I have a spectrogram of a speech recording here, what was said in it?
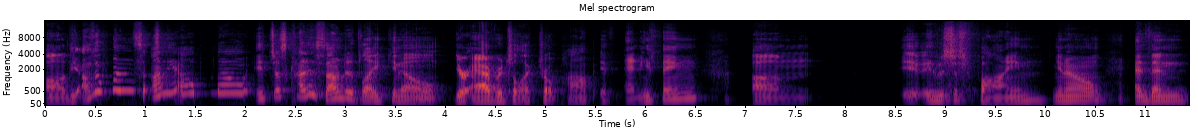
Uh, the other ones on the album though, it just kind of sounded like you know your average electro pop, if anything. Um, it, it was just fine, you know? And then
